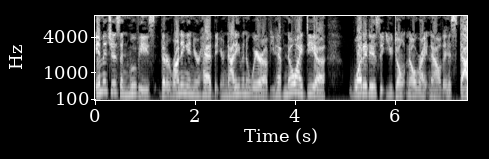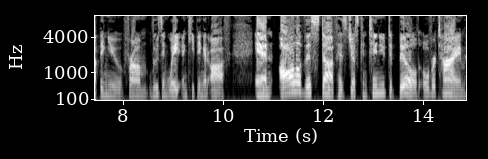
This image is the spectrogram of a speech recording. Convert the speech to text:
images and movies that are running in your head that you're not even aware of. You have no idea what it is that you don't know right now that is stopping you from losing weight and keeping it off. And all of this stuff has just continued to build over time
